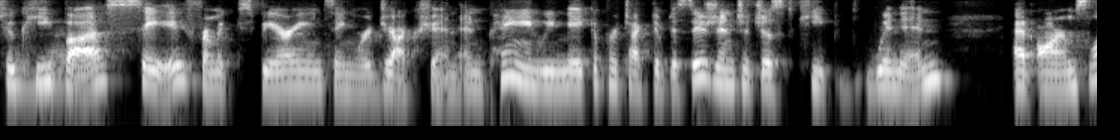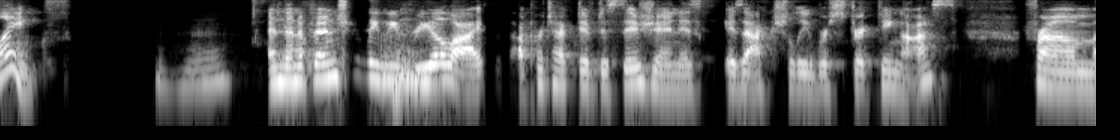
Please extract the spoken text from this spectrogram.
to mm-hmm. keep us safe from experiencing rejection and pain. We make a protective decision to just keep women at arm's length. Mm-hmm. And then eventually we realize that, that protective decision is is actually restricting us from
